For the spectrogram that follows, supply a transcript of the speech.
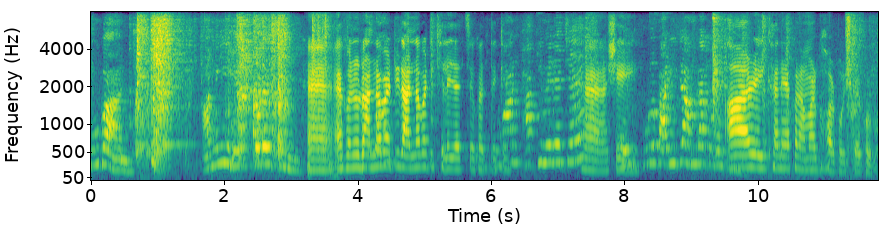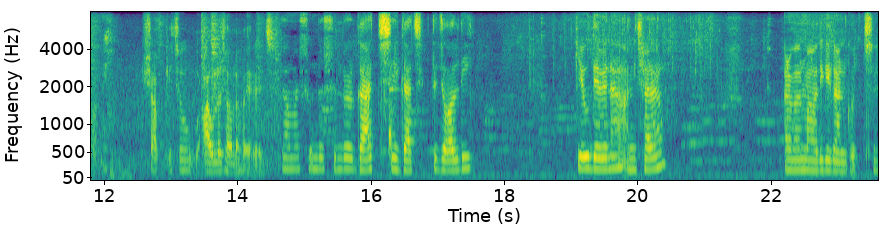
বুবান। আমি হেল্প করেছি। হ্যাঁ এখনও রান্নাবাটি রান্নাবাটি খেলে যাচ্ছে ওখান থেকে। ফাঁকি মেরেছে। হ্যাঁ সেই। পুরো বাড়িটা আমরা করেছি। আর এইখানে এখন আমার ঘর পরিষ্কার করব আমি। সব কিছু আউলো ঝাউলা হয়ে রয়েছে। আমার সুন্দর সুন্দর গাছ সেই গাছ একটু জল দিই। কেউ দেবে না আমি ছাড়া। আর আমার মা ওদিকে গান করছে।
